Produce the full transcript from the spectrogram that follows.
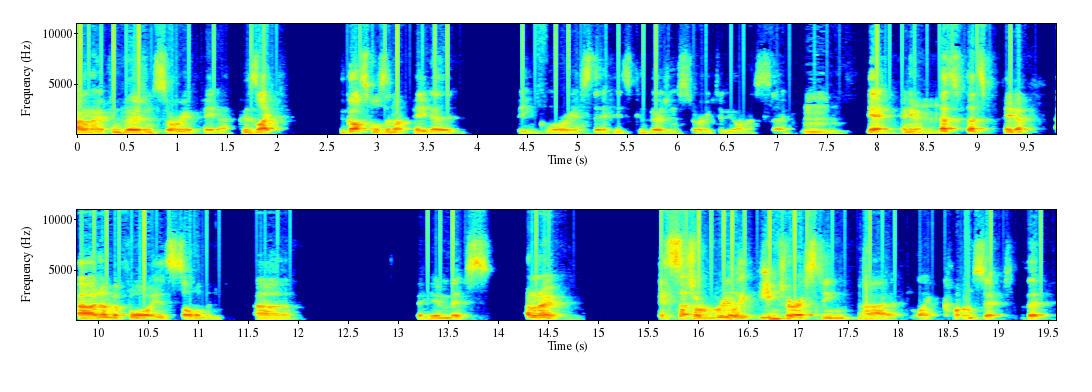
I don't know conversion story of Peter because like the Gospels are not Peter being glorious. They're his conversion story, to be honest. So Mm. yeah. Anyway, Mm. that's that's Peter. Uh, number four is Solomon. Uh, for him, it's I don't know. It's such a really interesting uh, like concept that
